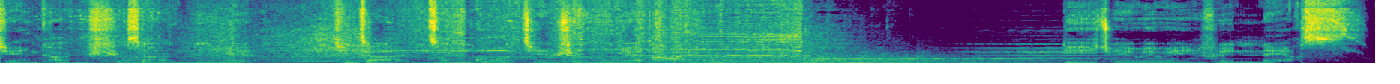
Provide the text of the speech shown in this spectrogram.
健康十三音乐，尽在中国健身音乐台。DJ 微微 Relax。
